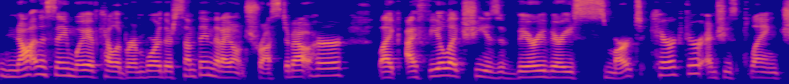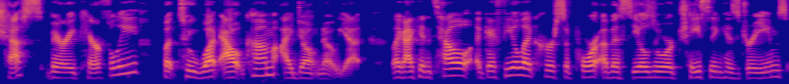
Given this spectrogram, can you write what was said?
not in the same way of Celebrimbor. There's something that I don't trust about her. Like I feel like she is a very very smart character and she's playing chess very carefully, but to what outcome I don't know yet. Like I can tell, like I feel like her support of Isildur chasing his dreams,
